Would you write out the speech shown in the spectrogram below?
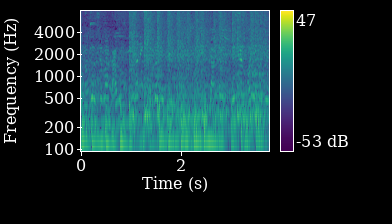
नगरसेवा घालून ठिकाणी घेतली आणि त्याचं फेरी खरं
